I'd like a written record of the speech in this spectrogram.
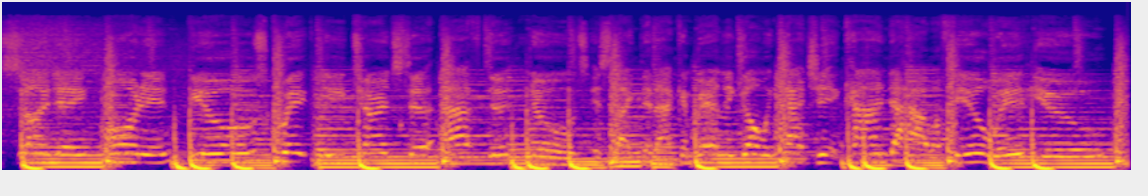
Sunday morning views quickly turns to afternoons. It's like that I can barely go and catch it, kinda how I feel with you.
